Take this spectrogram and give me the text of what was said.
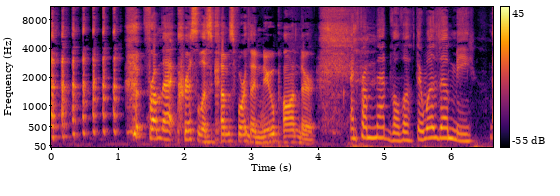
From that chrysalis comes forth a new ponder. and from that vulva, there was a me.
